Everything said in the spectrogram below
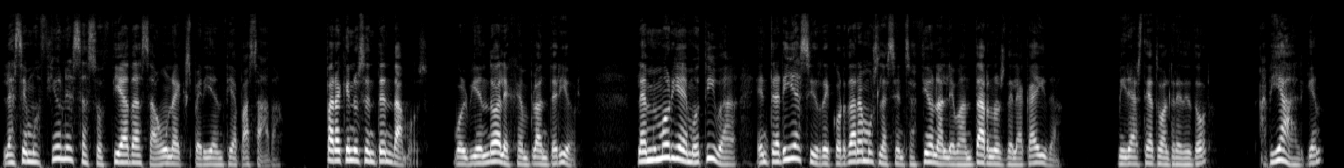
las emociones asociadas a una experiencia pasada. Para que nos entendamos, volviendo al ejemplo anterior, la memoria emotiva entraría si recordáramos la sensación al levantarnos de la caída. ¿Miraste a tu alrededor? ¿Había alguien?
